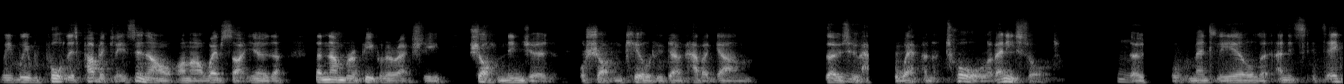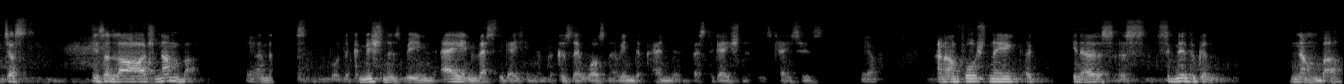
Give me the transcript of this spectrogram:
we we report this publicly. It's in our on our website. You know, the the number of people who are actually shot and injured or shot and killed who don't have a gun, those who have a weapon at all of any sort, Hmm. those who are mentally ill, and it's it, it just is a large number. Yeah. And that's what the commission has been a investigating them because there was no independent investigation of these cases. Yeah. And unfortunately, a, you know, a, a significant number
